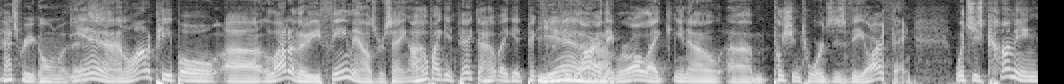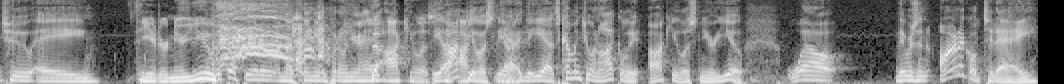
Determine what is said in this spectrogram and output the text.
that's where you're going with this. Yeah, and a lot of people, uh, a lot of the females were saying, "I hope I get picked. I hope I get picked for Yeah. the VR." And they were all like, you know, um, pushing towards this VR thing, which is coming to a Theater near you. what's that theater and that thing you put on your head? The Oculus. The, The Oc- Oculus. The, yeah. the- yeah, it's coming to an Oculus, Oculus near you. Well, there was an article today.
